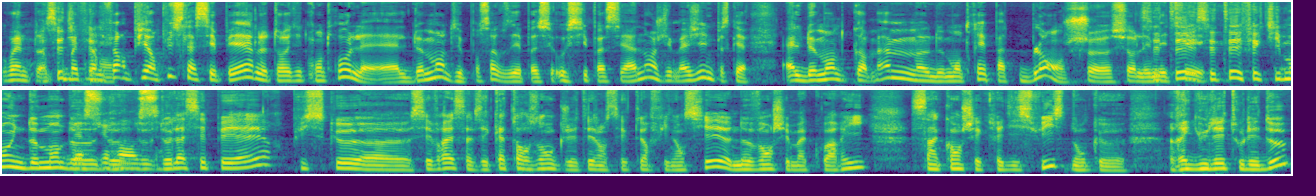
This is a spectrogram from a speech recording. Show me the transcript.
ouais, complètement différents. Puis en plus, la CPR, l'autorité de contrôle, elle, demande, c'est pour ça que vous avez passé, aussi passé un an, j'imagine, parce qu'elle demande quand même de montrer patte blanche sur les métiers. C'était effectivement une demande de, de, de, la CPR, puisque c'est vrai, ça faisait 14 ans que j'étais dans le secteur financier, 9 ans chez Macquarie, 5 ans chez Crédit Suisse, donc euh, régulés tous les deux,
